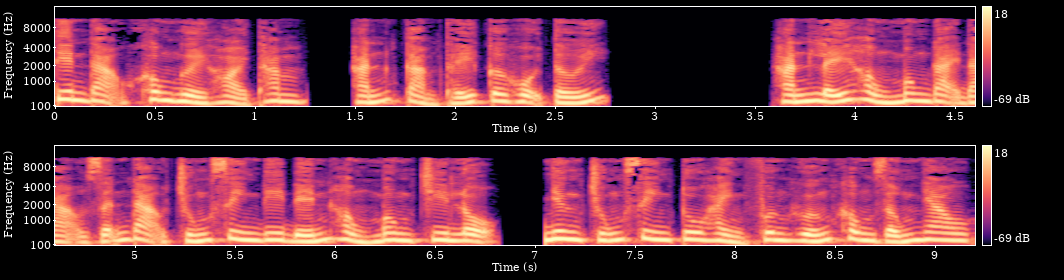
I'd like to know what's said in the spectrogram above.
tiên đạo không người hỏi thăm, hắn cảm thấy cơ hội tới hắn lấy hồng mông đại đạo dẫn đạo chúng sinh đi đến hồng mông chi lộ, nhưng chúng sinh tu hành phương hướng không giống nhau,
